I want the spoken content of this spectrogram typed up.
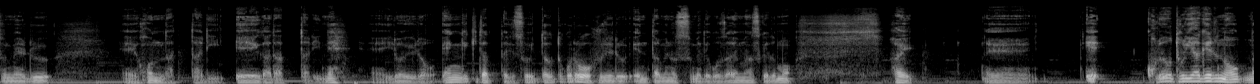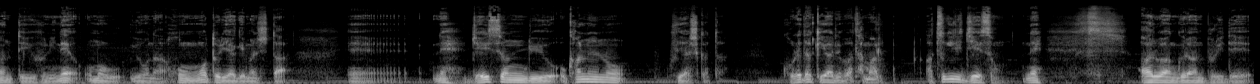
勧める、えー、本だったり映画だったりね、えー、いろいろ演劇だったりそういったところを触れるエンタメのすすめでございますけどもはい。えー、えこれを取り上げるの？なんていうふうにね思うような本を取り上げました。えー、ねジェイソン流お金の増やし方。これだけやればたまる。厚切りジェイソン。ね。r 1グランプリで、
